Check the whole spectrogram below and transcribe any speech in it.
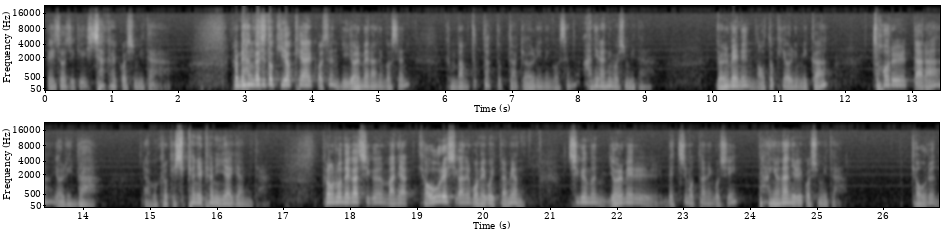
맺어지기 시작할 것입니다. 그런데 한 가지 더 기억해야 할 것은 이 열매라는 것은 금방 뚝딱뚝딱 열리는 것은 아니라는 것입니다. 열매는 어떻게 열립니까? 철을 따라 열린다. 라고 그렇게 시편 1편이 이야기합니다. 그러므로 내가 지금 만약 겨울의 시간을 보내고 있다면 지금은 열매를 맺지 못하는 것이 당연한 일일 것입니다. 겨울은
